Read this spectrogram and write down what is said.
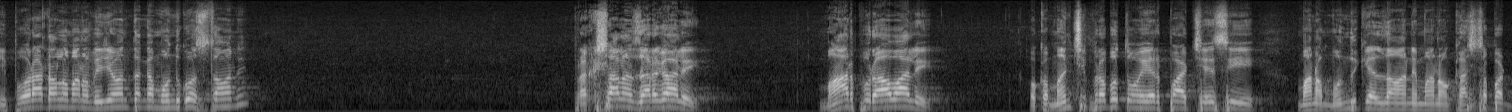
ఈ పోరాటంలో మనం విజయవంతంగా ముందుకు వస్తామని ప్రక్షాళన జరగాలి. మార్పు రావాలి. ఒక మంచి ప్రభుత్వం ఏర్పాటు చేసి మనం ముందుకెళ్దామని మనం కష్టపడ్డాం.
